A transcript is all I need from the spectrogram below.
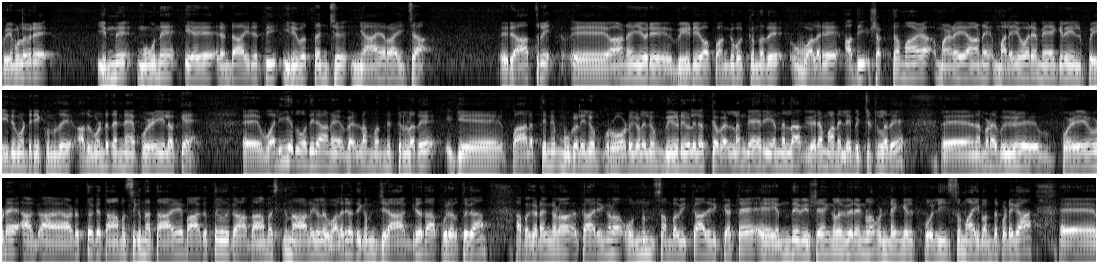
പ്രിയമുള്ളവരെ ഇന്ന് മൂന്ന് ഏഴ് രണ്ടായിരത്തി ഇരുപത്തഞ്ച് ഞായറാഴ്ച രാത്രി ആണ് ഈ ഒരു വീഡിയോ പങ്കുവെക്കുന്നത്. വളരെ അതിശക്തമായ മഴയാണ് മലയോര മേഖലയിൽ പെയ്തുകൊണ്ടിരിക്കുന്നത്. അതുകൊണ്ട് തന്നെ പുഴയിലൊക്കെ വലിയ തോതിലാണ് വെള്ളം വന്നിട്ടുള്ളത്. പാലത്തിന് മുകളിലും റോഡുകളിലും വീടുകളിലൊക്കെ വെള്ളം കയറി എന്നുള്ള വിവരമാണ് ലഭിച്ചിട്ടുള്ളത്. നമ്മുടെ വീ പുഴയുടെ അടുത്തൊക്കെ താമസിക്കുന്ന താഴെ ഭാഗത്ത് താമസിക്കുന്ന ആളുകൾ വളരെയധികം ജാഗ്രത പുലർത്തുക. അപകടങ്ങളോ കാര്യങ്ങളോ ഒന്നും സംഭവിക്കാതിരിക്കട്ടെ. എന്ത് വിഷയങ്ങളും വിവരങ്ങളും ഉണ്ടെങ്കിൽ പോലീസുമായി ബന്ധപ്പെടുക.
